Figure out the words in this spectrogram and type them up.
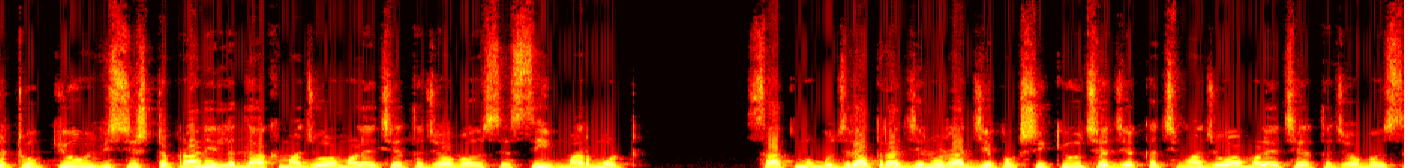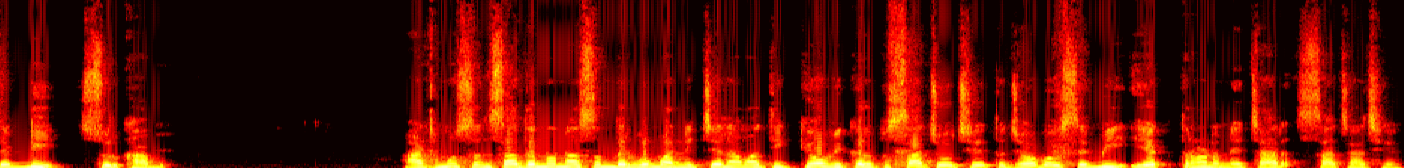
છઠ્ઠું, કયું વિશિષ્ટ પ્રાણી લદ્દાખમાં જોવા મળે છે? તો જવાબ આવશે સી માર્મોટ. સાતમું, ગુજરાત રાજ્યનું રાજ્ય પક્ષી કયું છે જે કચ્છમાં જોવા મળે છે? તો જવાબ આવશે ડી સુરખાબ. આઠમું સંસાધનોના સંદર્ભમાં નીચેનામાંથી કયો વિકલ્પ સાચો છે? તો જવાબ આવશે બી, એક, ત્રણ અને ચાર સાચા છે.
